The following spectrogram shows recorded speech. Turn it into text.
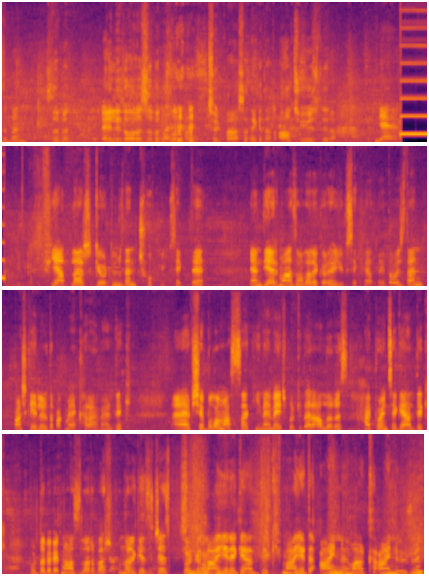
zıbın. Zıbın. 50 dolara zıbın olur mu? Türk parası ne kadar? 600 lira. Yeah. fiyatlar gördüğümüzden çok yüksekti. Yani diğer mağazalara göre yüksek fiyatlıydı. O yüzden başka yerlere de bakmaya karar verdik. Eğer bir şey bulamazsak yine mecbur gider alırız. High Point'e geldik. Burada bebek mağazaları var. Bunları gezeceğiz. Şimdi arka- Mayer'e geldik. Mayer'de aynı marka, aynı ürün.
